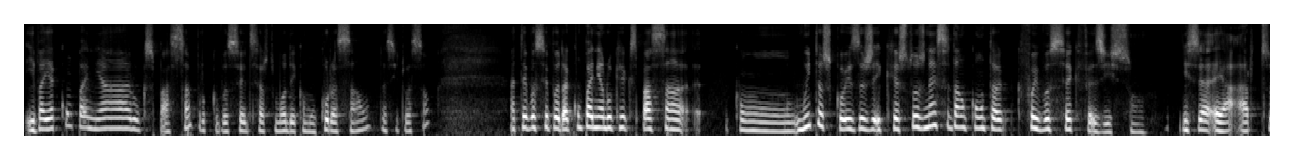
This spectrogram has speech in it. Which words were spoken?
e vai acompanhar o que se passa, porque você, de certo modo, é como um coração da situação. Até você pode acompanhar o que, é que se passa com muitas coisas e que as pessoas nem se dão conta que foi você que fez isso. Isso é, é a arte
